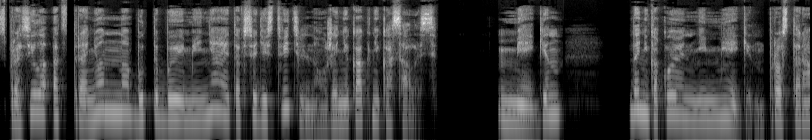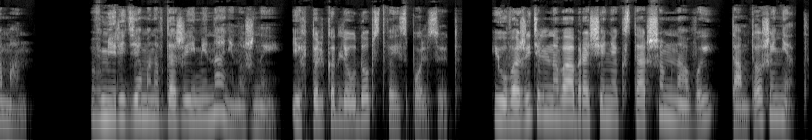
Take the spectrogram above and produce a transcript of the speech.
Спросила отстраненно, будто бы меня это все действительно уже никак не касалось. Мегин? Да никакой он не Мегин, просто роман. В мире демонов даже имена не нужны, их только для удобства используют. И уважительного обращения к старшим на «вы» там тоже нет.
